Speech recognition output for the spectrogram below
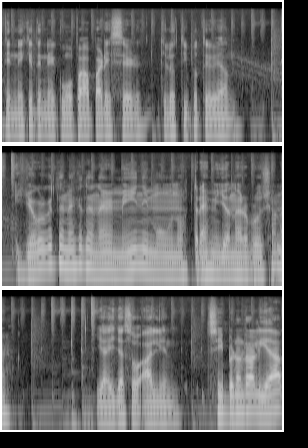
tenés que tener como para parecer que los tipos te vean? Y yo creo que tenés que tener mínimo unos 3 millones de reproducciones. Y ahí ya sos alien. Sí, pero en realidad,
